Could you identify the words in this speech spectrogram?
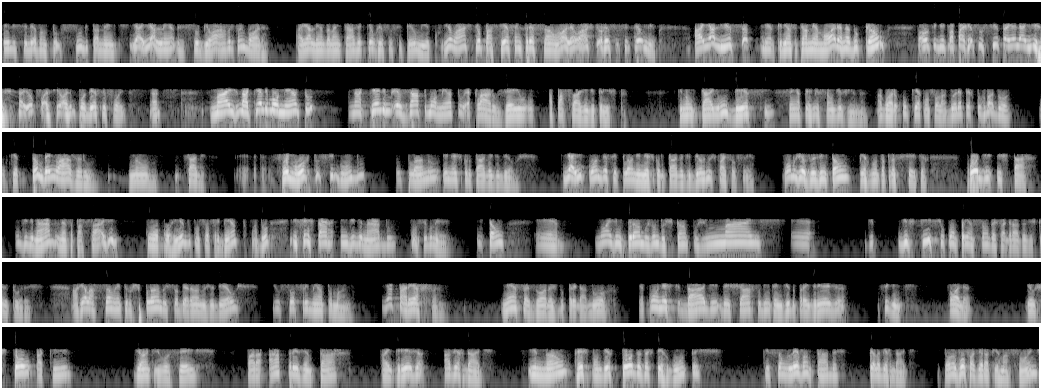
ele se levantou subitamente. E aí a lenda subiu a árvore e foi embora. Aí a lenda lá em casa é que eu ressuscitei o mico. E eu acho que eu passei essa impressão. Olha, eu acho que eu ressuscitei o mico. Aí a Lissa, minha criança tem uma memória né, do cão, falou o seguinte, papai, ressuscita ele aí. Aí eu falei, olha, o poder se foi. Né? Mas naquele momento, naquele exato momento, é claro, veio a passagem de Cristo. Que não cai um desse sem a permissão divina. Agora, o que é consolador é perturbador. Porque também Lázaro não, sabe, foi morto segundo o plano inescrutável de Deus. E aí, quando esse plano inescrutável de Deus nos faz sofrer? Como Jesus, então, pergunta Francis Schaeffer, pôde estar indignado nessa passagem com o ocorrido, com o sofrimento, com a dor, e sem estar indignado consigo mesmo. Então, é, nós entramos num dos campos mais é, de difícil compreensão das Sagradas Escrituras a relação entre os planos soberanos de Deus e o sofrimento humano. E a tarefa, nessas horas do pregador, é com honestidade deixar subentendido para a igreja o seguinte: olha, eu estou aqui diante de vocês para apresentar à igreja a verdade e não responder todas as perguntas que são levantadas pela verdade. Então eu vou fazer afirmações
